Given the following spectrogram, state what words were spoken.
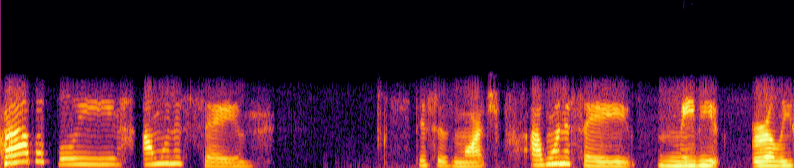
Probably, I want to say this is March. I want to say maybe early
